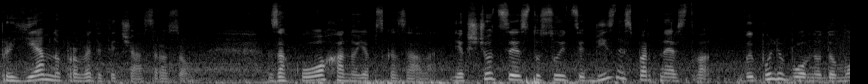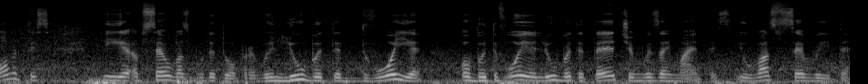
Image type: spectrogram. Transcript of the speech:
приємно проведете час разом закохано, я б сказала. Якщо це стосується бізнес-партнерства, ви полюбовно домовитесь, і все у вас буде добре. Ви любите двоє, обидвоє любите те, чим ви займаєтесь, і у вас все вийде.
